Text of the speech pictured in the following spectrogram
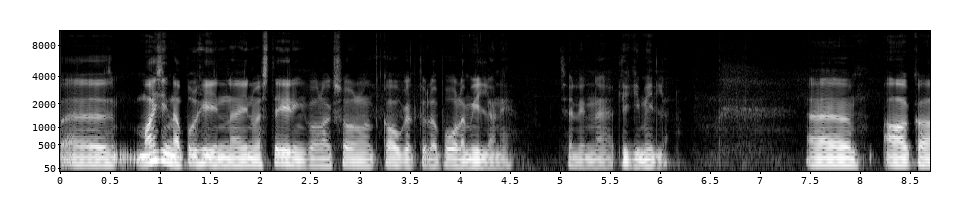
äh, masinapõhine investeering oleks olnud kaugelt üle poole miljoni, selline ligi miljon. Äh, aga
